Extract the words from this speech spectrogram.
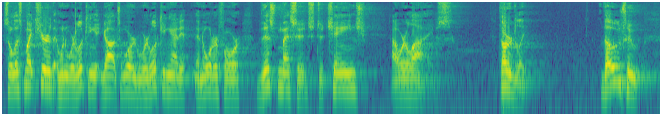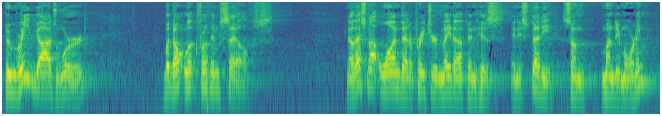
So let's make sure that when we're looking at God's Word, we're looking at it in order for this message to change our lives. Thirdly, those who, who read God's Word but don't look for themselves now, that's not one that a preacher made up in his, in his study some Monday morning.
